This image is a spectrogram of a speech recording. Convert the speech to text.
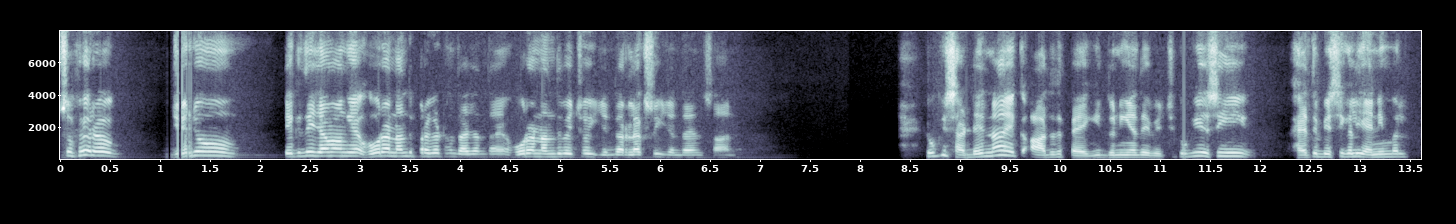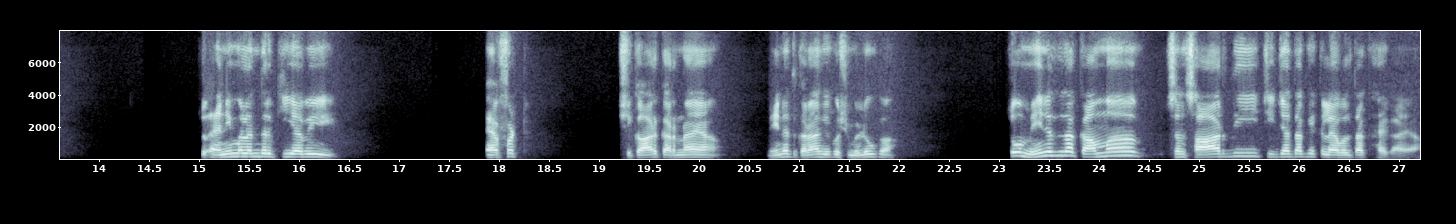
ਸੋ ਫਿਰ ਜਿਉਂ ਟਿਕਦੇ ਜਾਵਾਂਗੇ ਹੋਰ ਆਨੰਦ ਪ੍ਰਗਟ ਹੁੰਦਾ ਜਾਂਦਾ ਹੈ ਹੋਰ ਆਨੰਦ ਵਿੱਚ ਹੋਈ ਜਾਂਦਾ ਰਿਲੈਕਸ ਹੋਈ ਜਾਂਦਾ ਹੈ ਇਨਸਾਨ ਕਿਉਂਕਿ ਸਾਡੇ ਨਾ ਇੱਕ ਆਦਤ ਪੈ ਗਈ ਦੁਨੀਆ ਦੇ ਵਿੱਚ, ਕਿਉਂਕਿ ਅਸੀਂ ਹੈ ਤੇ ਬੇਸਿਕਲੀ ਐਨੀਮਲ ਸੋ ਐਨੀਮਲ ਅੰਦਰ ਕੀ ਆ ਵੀ ਐਫਰਟ ਸ਼ਿਕਾਰ ਕਰਨਾ ਆ, ਮਿਹਨਤ ਕਰਾਂਗੇ ਕੁਝ ਮਿਲੂਗਾ। ਸੋ ਮਿਹਨਤ ਦਾ ਕੰਮ ਸੰਸਾਰ ਦੀ ਚੀਜ਼ਾਂ ਤੱਕ ਇੱਕ ਲੈਵਲ ਤੱਕ ਹੈਗਾ ਆ।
